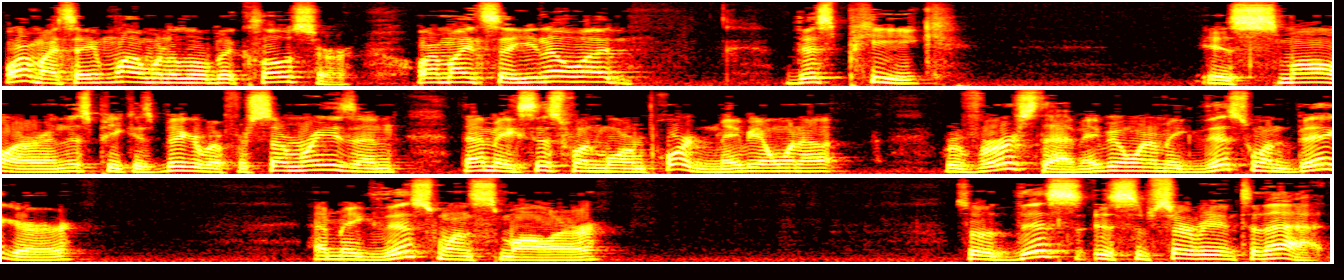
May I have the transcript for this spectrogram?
Or I might say, well, I went a little bit closer. Or I might say, you know what, this peak is smaller and this peak is bigger, but for some reason that makes this one more important. Maybe I want to reverse that. Maybe I want to make this one bigger and make this one smaller. So this is subservient to that.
